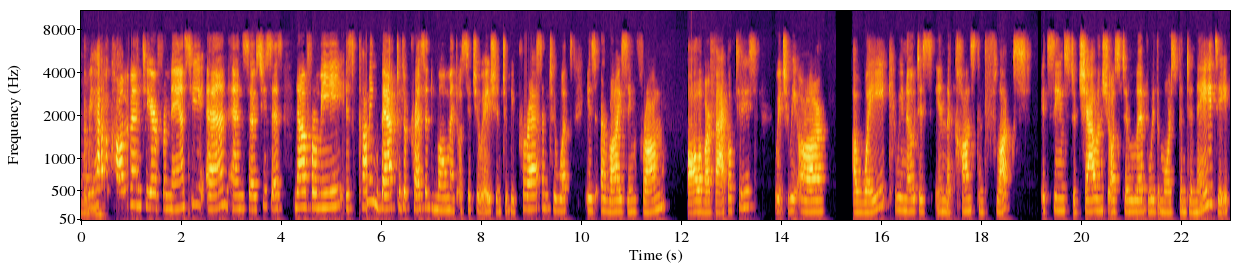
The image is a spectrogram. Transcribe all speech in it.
We Um, have a comment here from Nancy Ann, and so she says, now for me is coming back to the present moment or situation to be present to what is arising from all of our faculties, which we are awake. We notice in the constant flux. It seems to challenge us to live with more spontaneity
